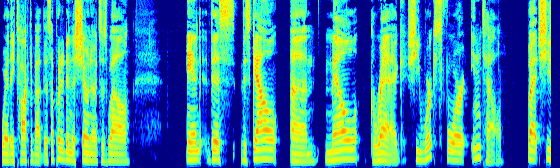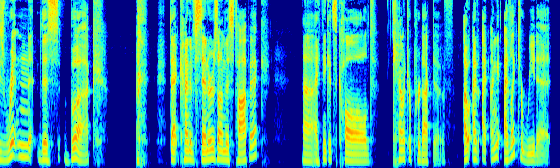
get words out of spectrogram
where they talked about this i'll put it in the show notes as well and this this gal um, mel Gregg. She works for Intel, but she's written this book that kind of centers on this topic. Uh, I think it's called Counterproductive. I, I, I, I'd like to read it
